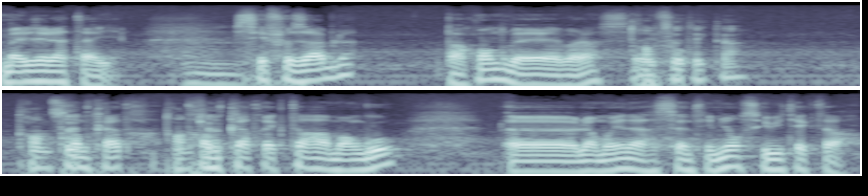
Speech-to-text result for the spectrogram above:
malgré la taille. C'est faisable. Par contre, ben, voilà, c'est 37 hectares? 37 34, 34. 34 hectares à Mango. La moyenne à Saint-Émilion, c'est 8 hectares.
